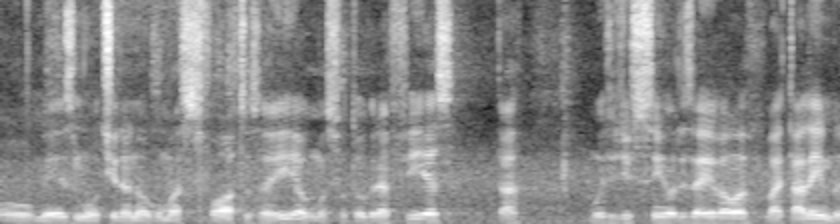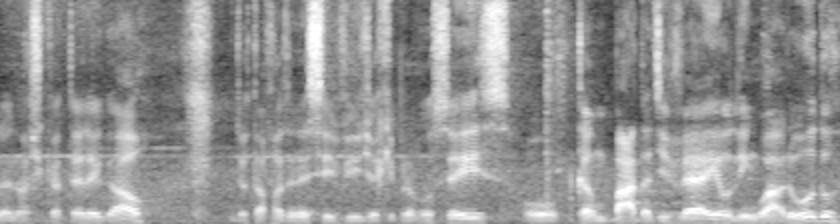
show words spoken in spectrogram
ou mesmo tirando algumas fotos aí, algumas fotografias, tá? Muitos de senhores aí vão vai estar tá lembrando. Acho que é até legal de eu estar tá fazendo esse vídeo aqui para vocês, ou cambada de velho, linguarudo,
